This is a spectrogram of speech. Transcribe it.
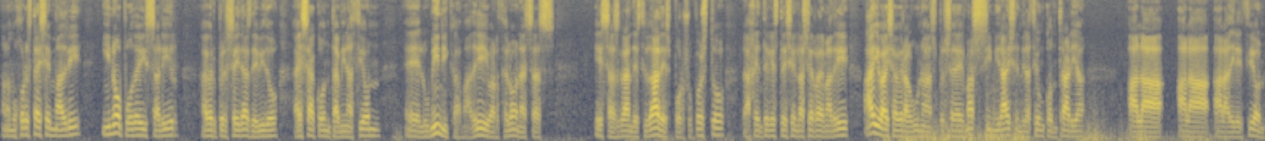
a lo mejor estáis en Madrid y no podéis salir haber Perseidas debido a esa contaminación eh, lumínica, Madrid, Barcelona, esas, esas grandes ciudades. Por supuesto, la gente que estéis en la Sierra de Madrid, ahí vais a ver algunas Perseidas más si miráis en dirección contraria a la, a la, a la dirección.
